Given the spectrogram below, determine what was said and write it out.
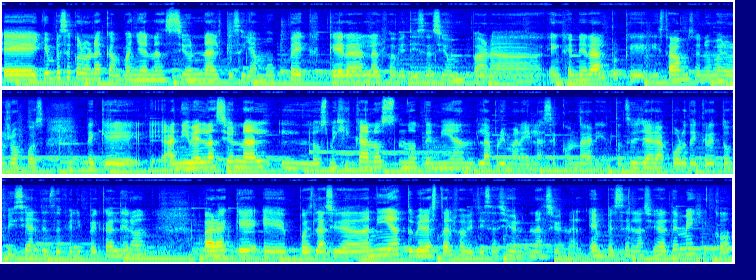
eh, yo empecé con una campaña nacional que se llamó PEC, que era la alfabetización para, en general, porque estábamos en números rojos, de que a nivel nacional los mexicanos no tenían la primaria y la secundaria. Entonces ya era por decreto oficial desde Felipe Calderón para que eh, pues la ciudadanía tuviera esta alfabetización nacional. Empecé en la Ciudad de México,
